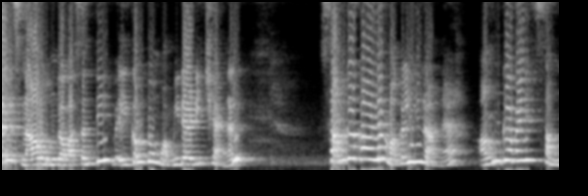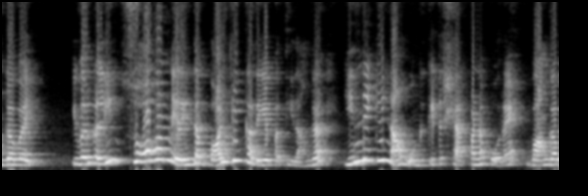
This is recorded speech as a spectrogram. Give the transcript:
ஃப்ரெண்ட்ஸ் நான் உங்க Vasanthi welcome to mummy daddy channel சங்ககால மகளிரான அங்கவை சங்கவை இவர்களின் சோகம் நிறைந்த வாழ்க்கை கதையை பத்தி தாங்க இன்னைக்கு நான் உங்ககிட்ட ஷேர் பண்ண போறேன். வாங்க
